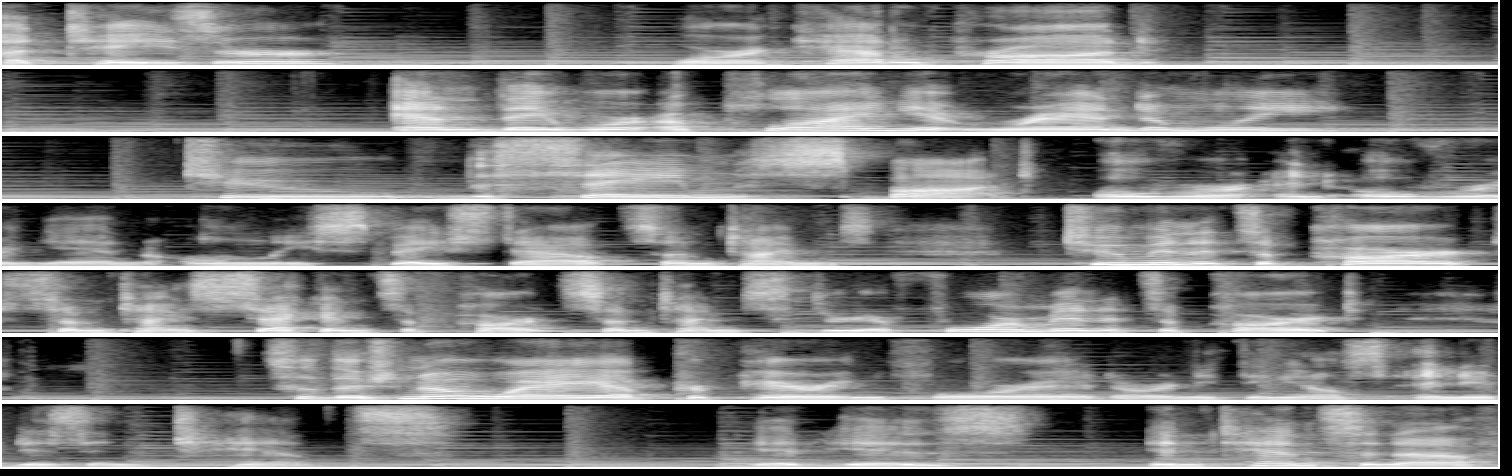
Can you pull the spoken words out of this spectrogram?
a taser or a cattle prod, and they were applying it randomly to the same spot over and over again, only spaced out, sometimes two minutes apart, sometimes seconds apart, sometimes three or four minutes apart. So there's no way of preparing for it or anything else, and it is intense. It is intense enough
